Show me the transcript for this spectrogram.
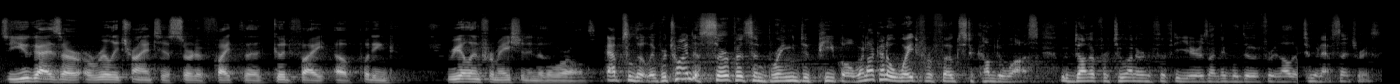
So you guys are, are really trying to sort of fight the good fight of putting real information into the world. Absolutely. We're trying to surface and bring to people. We're not going to wait for folks to come to us. We've done it for 250 years. I think we'll do it for another two and a half centuries.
